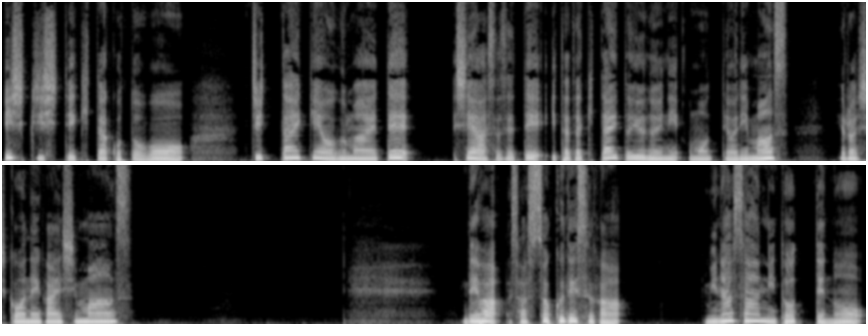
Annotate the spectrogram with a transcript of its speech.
意識してきたことを実体験を踏まえてシェアさせていただきたいというふうに思っております。よろしくお願いします。では早速ですが、皆さんにとっての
